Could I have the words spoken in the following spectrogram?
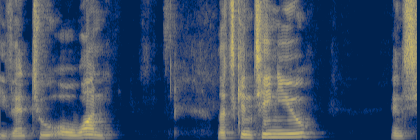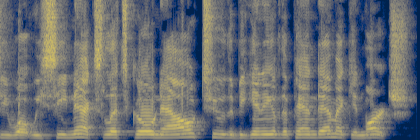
event 201. Let's continue and see what we see next. Let's go now to the beginning of the pandemic in March.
